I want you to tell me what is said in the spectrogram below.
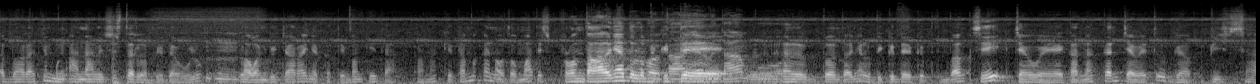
ibaratnya menganalisis terlebih dahulu lawan bicaranya ketimbang kita karena kita mah kan otomatis frontalnya tuh lebih Frontalnya gede. Eh, frontalnya lebih gede ketimbang si cewek karena kan cewek itu gak bisa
